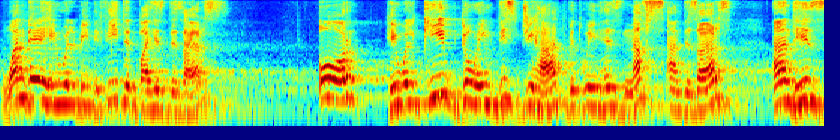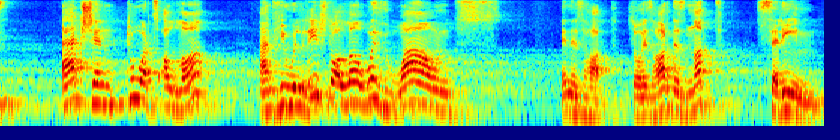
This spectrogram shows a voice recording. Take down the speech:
one day he will be defeated by his desires or he will keep doing this jihad between his nafs and desires and his action towards Allah and he will reach to Allah with wounds in his heart. So his heart is not salim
